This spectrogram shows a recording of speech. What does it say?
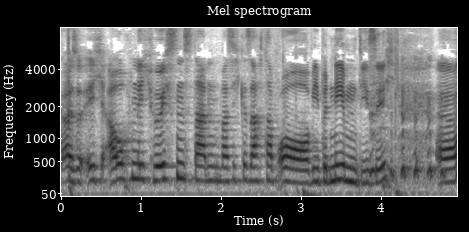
Also ich auch nicht, höchstens dann, was ich gesagt habe, oh, wie benehmen die sich? äh,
